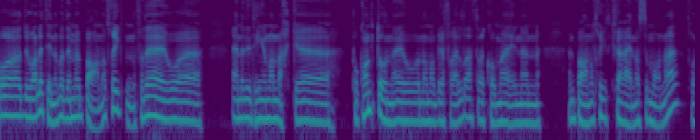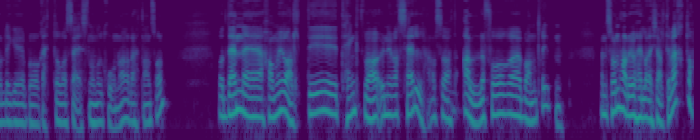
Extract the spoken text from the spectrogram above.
Og du var litt inne på det med barnetrygden, for det er jo eh, en av de tingene man merker på kontoen, er jo når man blir foreldre, at det kommer inn en, en barnetrygd hver eneste måned. Jeg tror det ligger på rett over 1600 kroner eller et eller annet sånt. Og den eh, har vi jo alltid tenkt var universell, altså at alle får eh, barnetrygden. Men sånn har det jo heller ikke alltid vært, da.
